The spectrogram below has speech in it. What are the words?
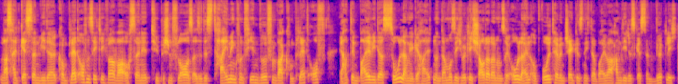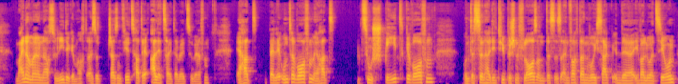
was halt gestern wieder komplett offensichtlich war, war auch seine typischen Flaws. Also das Timing von vielen Würfen war komplett off. Er hat den Ball wieder so lange gehalten und da muss ich wirklich Shoutout an unsere O-Line, obwohl Tevin Jenkins nicht dabei war, haben die das gestern wirklich meiner Meinung nach solide gemacht. Also Justin Fields hatte alle Zeit der Welt zu werfen. Er hat Bälle unterworfen, er hat zu spät geworfen und das sind halt die typischen Flaws und das ist einfach dann, wo ich sage in der Evaluation,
